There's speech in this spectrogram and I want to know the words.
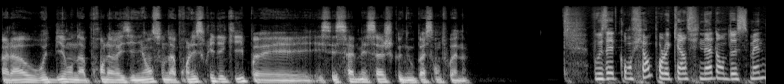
Voilà, au rugby, on apprend la résilience, on apprend l'esprit d'équipe, et, et c'est ça le message que nous passe Antoine. Vous êtes confiant pour le quart de finale dans deux semaines?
